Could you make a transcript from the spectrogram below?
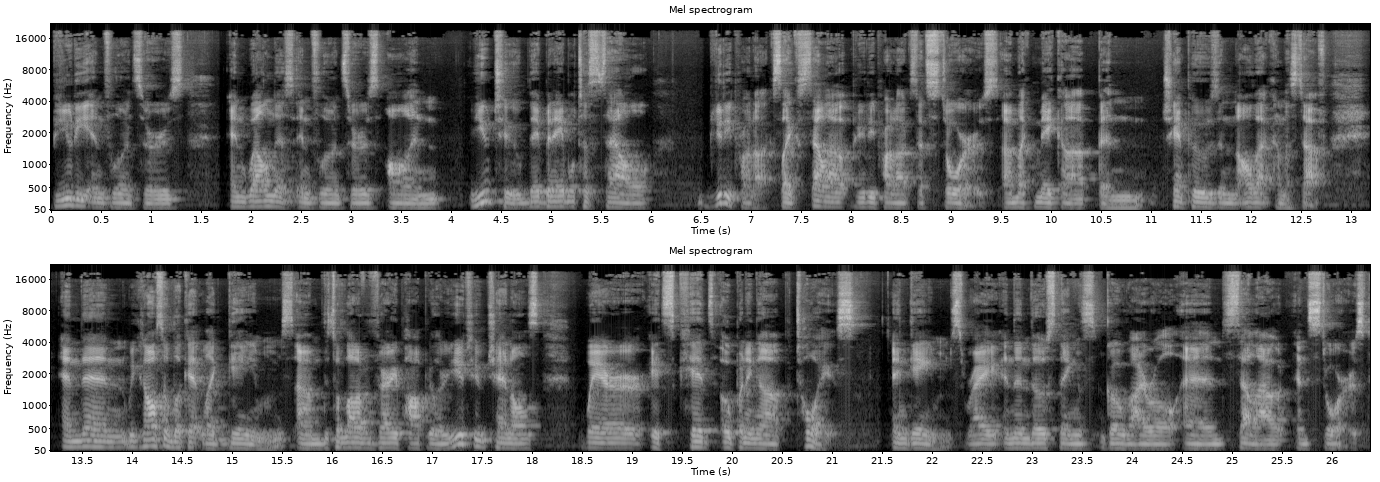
beauty influencers and wellness influencers on YouTube, they've been able to sell beauty products, like sell out beauty products at stores, um, like makeup and shampoos and all that kind of stuff. And then we can also look at like games. Um, there's a lot of very popular YouTube channels where it's kids opening up toys and games, right? And then those things go viral and sell out in stores.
